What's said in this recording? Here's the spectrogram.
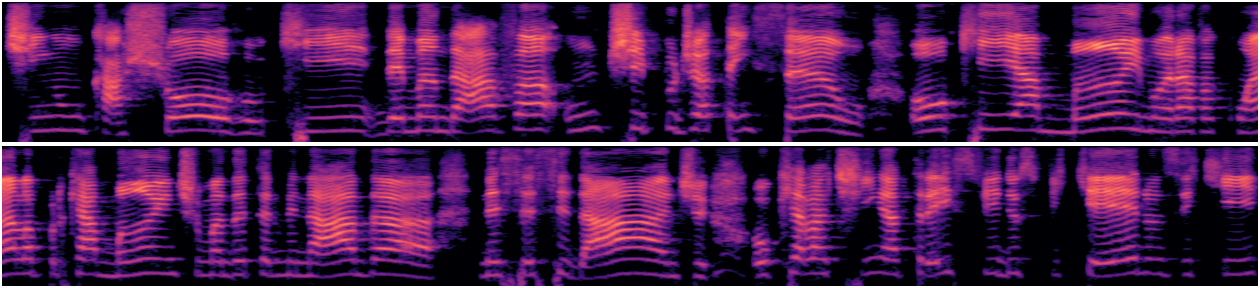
tinha um cachorro que demandava um tipo de atenção, ou que a mãe morava com ela porque a mãe tinha uma determinada necessidade, ou que ela tinha três filhos pequenos e que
